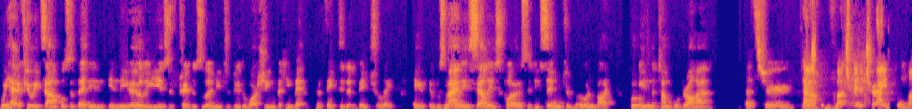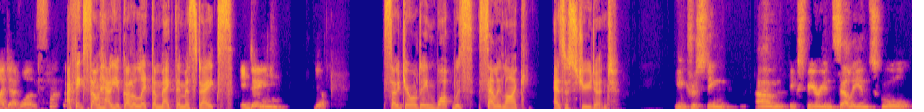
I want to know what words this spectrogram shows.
We had a few examples of that in, in the early years of Trevor's learning to do the washing, but he perfected it eventually it was mainly Sally's clothes that he seemed to ruin by putting in the tumble dryer. That's true. Oh. much better trained than my dad was. I think somehow you've got to let them make their mistakes. Indeed. Mm. Yep. So, Geraldine, what was Sally like as a student? Interesting um, experience, Sally, in school.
